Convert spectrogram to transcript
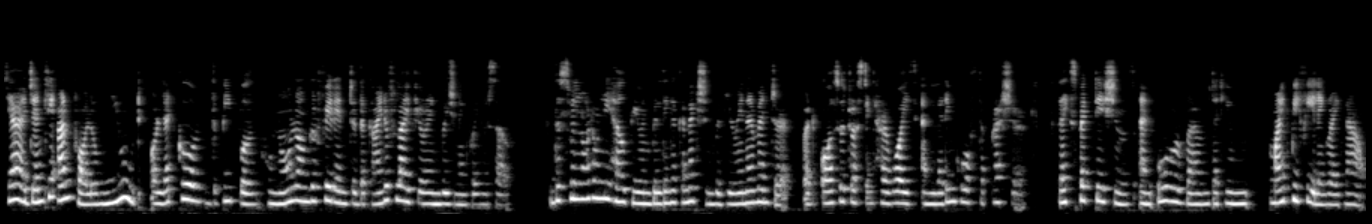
yeah, gently unfollow, mute, or let go of the people who no longer fit into the kind of life you're envisioning for yourself. This will not only help you in building a connection with your inner mentor, but also trusting her voice and letting go of the pressure the expectations and overwhelm that you might be feeling right now.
